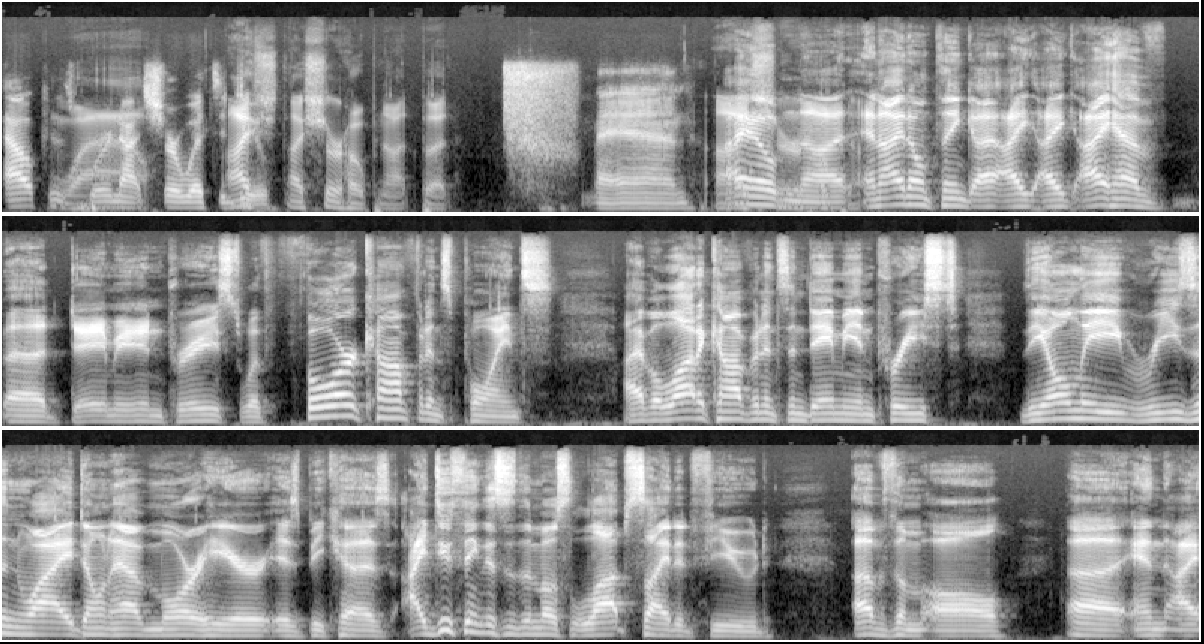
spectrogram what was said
out because we're not sure what to do. sh- I sure hope not, but Man. I, hope sure not. And I don't think I I I, I have uh, Damian Priest with four confidence points. I have a lot of confidence in Damian Priest. The only reason why I don't have more here is because I do think this is the most lopsided feud of them all. Uh, and I,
